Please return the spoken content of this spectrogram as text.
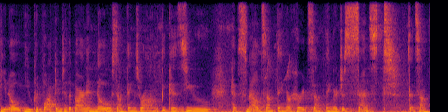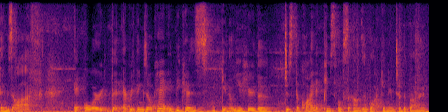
You know, you could walk into the barn and know something's wrong because you have smelled something or heard something or just sensed that something's off eh, or that everything's okay because you know you hear the just the quiet peaceful sounds of walking into the barn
